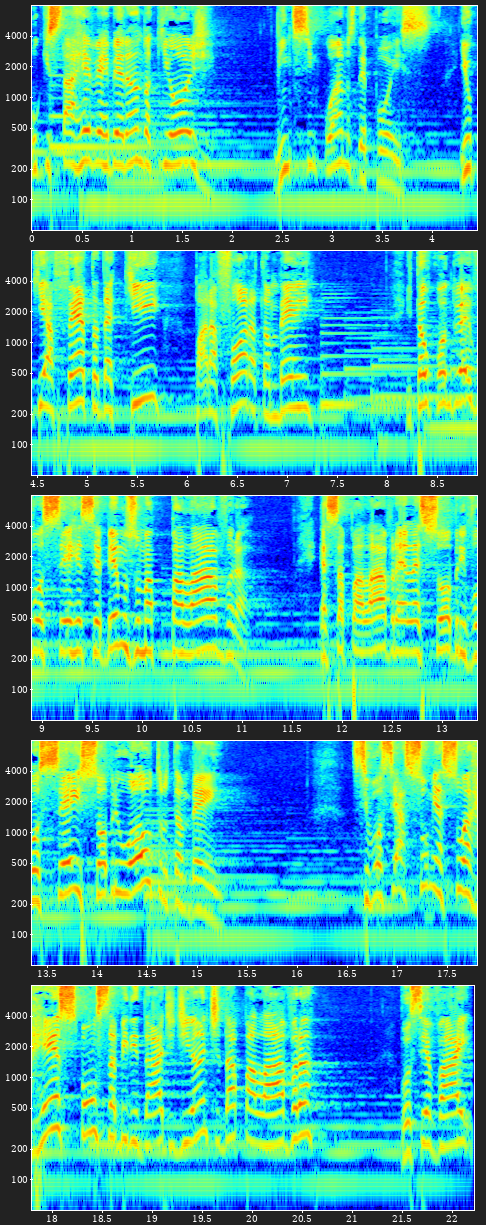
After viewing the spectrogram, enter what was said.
o que está reverberando aqui hoje, 25 anos depois, e o que afeta daqui para fora também. Então, quando eu e você recebemos uma palavra, essa palavra ela é sobre você e sobre o outro também. se você assume a sua responsabilidade diante da palavra, você vai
